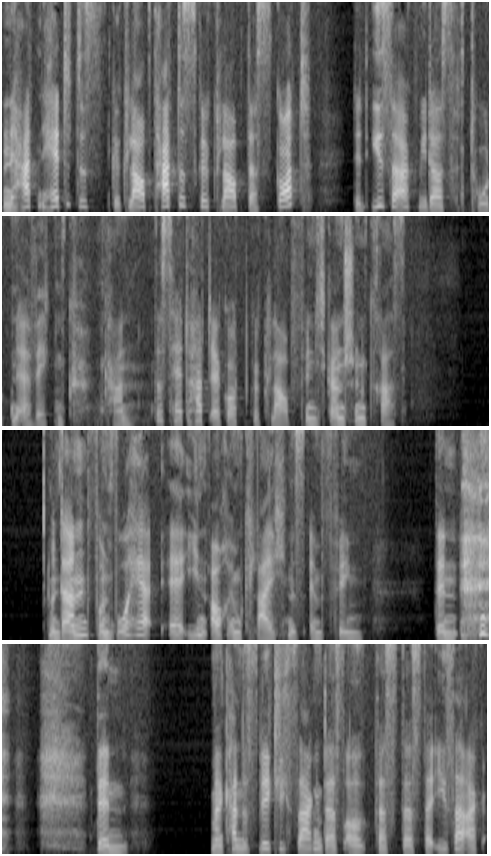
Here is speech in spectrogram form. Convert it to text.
Und er hat, hätte das geglaubt, hat es geglaubt, dass Gott den Isaak wieder aus Toten erwecken kann. Das hat er Gott geglaubt, finde ich ganz schön krass. Und dann, von woher er ihn auch im Gleichnis empfing. Denn, denn man kann es wirklich sagen, dass, dass, dass der Isaak,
